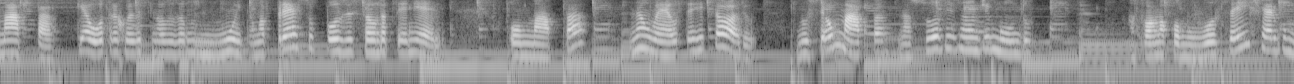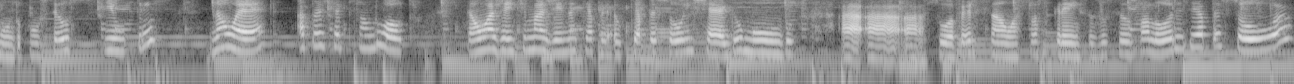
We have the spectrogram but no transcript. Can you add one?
mapa, que é outra coisa que nós usamos muito, é uma pressuposição da PNL. O mapa não é o território. No seu mapa, na sua visão de mundo, a forma como você enxerga o mundo com seus filtros não é a percepção do outro. Então a gente imagina que a, que a pessoa enxergue o mundo, a, a, a sua versão, as suas crenças, os seus valores, e a pessoa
